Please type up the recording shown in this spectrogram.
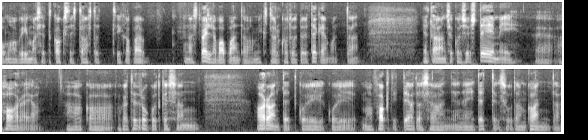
oma viimased kaksteist aastat iga päev ennast välja vabandama, miks tal kodutöö tegemata on. ja ta on niisugune süsteemi äh, haaraja, aga, aga tüdrukud, kes on arvanud, et kui, kui ma faktid teada saan ja neid ette suudan kanda,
